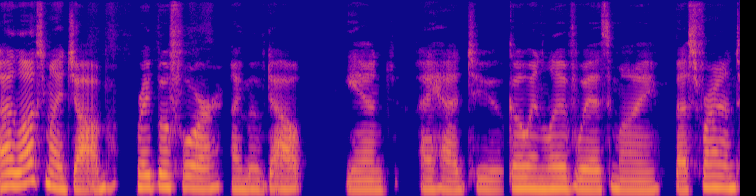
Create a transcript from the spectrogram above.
I lost my job right before I moved out, and I had to go and live with my best friend.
